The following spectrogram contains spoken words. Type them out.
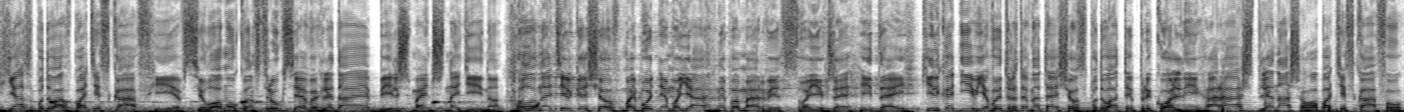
я збудував батіскаф, і в цілому конструкція виглядає більш-менш надійно. Головне тільки, що в майбутньому я не помер від своїх же ідей. Кілька днів я витратив на те, щоб збудувати прикольний гараж для нашого батіскафу.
